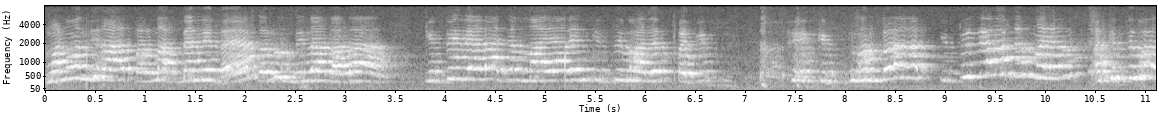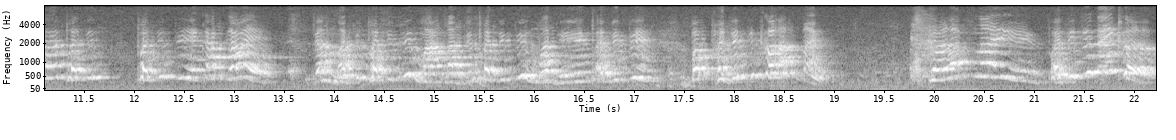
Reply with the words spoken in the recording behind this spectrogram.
म्हणून दिला परमात्म्याने दया करून दिला दादा. किती वेळा जन्मायाले किती भाले फजित हे किती म्हणतात किती वेळा जन्माया किती फजित एका काय? जन्माची फजिती फजिती फजिती पण फजिती कळत नाही. कळत नाही. फजिती नाही कळत.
